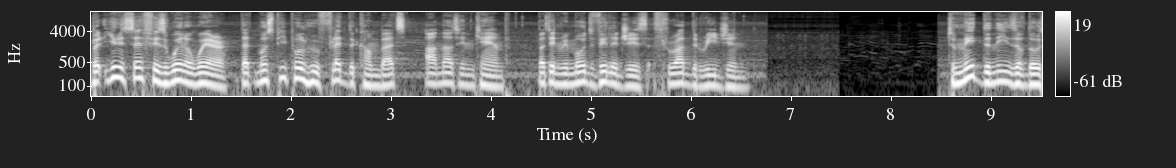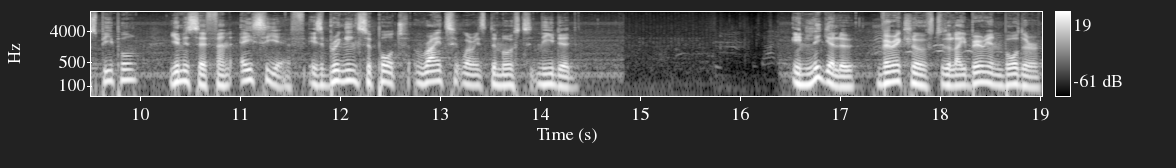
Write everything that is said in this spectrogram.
But UNICEF is well aware that most people who fled the combat are not in camp, but in remote villages throughout the region. To meet the needs of those people, UNICEF and ACF is bringing support right where it's the most needed. In Ligaleu, very close to the Liberian border,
